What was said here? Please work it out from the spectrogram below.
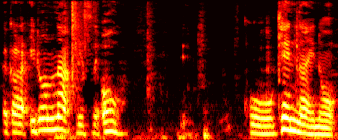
だからいろんなですね、おこう、県内の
